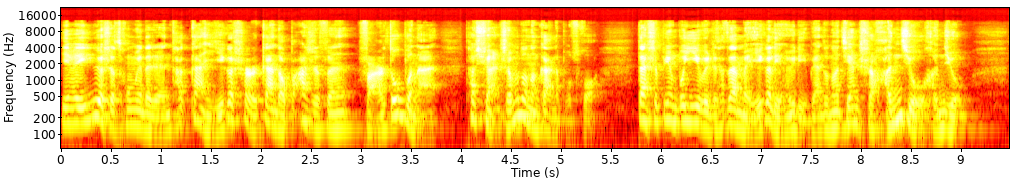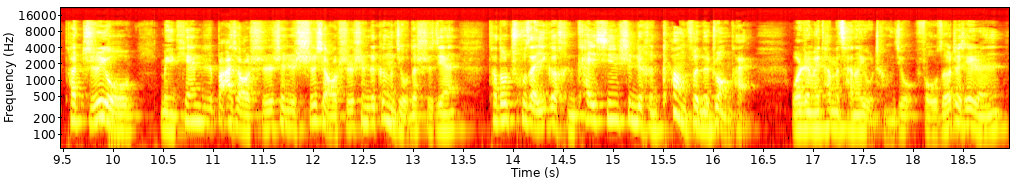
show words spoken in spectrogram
因为越是聪明的人，他干一个事儿干到八十分反而都不难，他选什么都能干得不错。但是并不意味着他在每一个领域里边都能坚持很久很久。他只有每天这八小时甚至十小时甚至更久的时间，他都处在一个很开心甚至很亢奋的状态。我认为他们才能有成就，否则这些人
